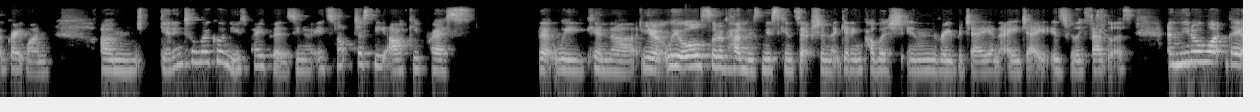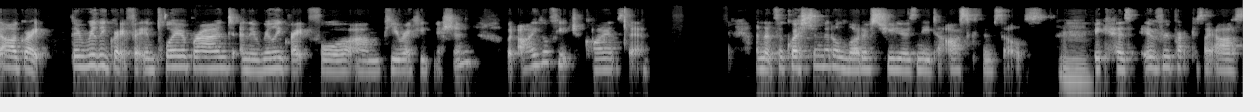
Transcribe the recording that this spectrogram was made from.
a great one. Um, get into local newspapers. You know, it's not just the Archie Press that we can, uh, you know, we all sort of have this misconception that getting published in RIBAJ and AJ is really fabulous. And you know what? They are great. They're really great for employer brand and they're really great for um, peer recognition. But are your future clients there? And that's a question that a lot of studios need to ask themselves mm. because every practice I ask,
